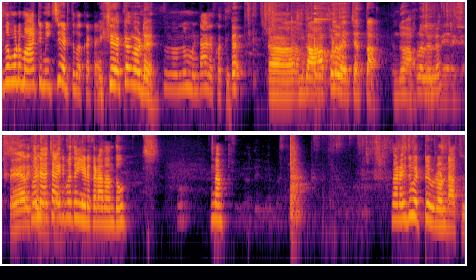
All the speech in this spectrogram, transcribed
ഇതങ്ങോട്ട് മാറ്റി മിക്സി എടുത്ത് വെക്കട്ടെ. മിക്സി വെക്കാം ഒന്നും നമുക്ക് ആപ്പിൾ വെച്ചെത്താം. എന്തോ ആപ്പിൾ അല്ലല്ലോ? ചരിമത്തങ്ങി എടുക്കടാ നന്ദു. എന്നാടാ ഇത് വെട്ട് ഇവിടെ ഉണ്ടാക്ക്.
